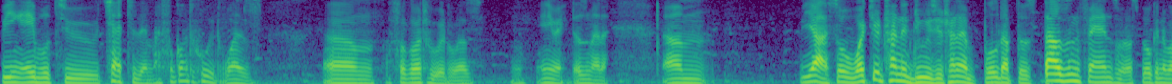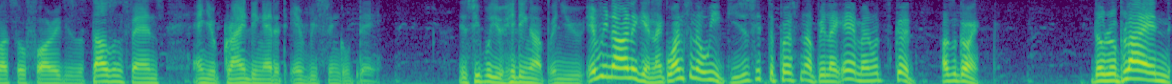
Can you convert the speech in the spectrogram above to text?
being able to chat to them. I forgot who it was. Um, I forgot who it was. Anyway, doesn't matter. Um, yeah, so what you're trying to do is you're trying to build up those thousand fans, what I've spoken about so far. It is a thousand fans, and you're grinding at it every single day. There's people you're hitting up, and you every now and again, like once in a week, you just hit the person up, be like, "Hey, man, what's good? How's it going?" They'll reply, and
